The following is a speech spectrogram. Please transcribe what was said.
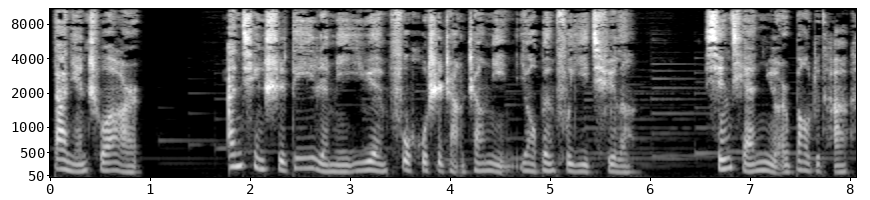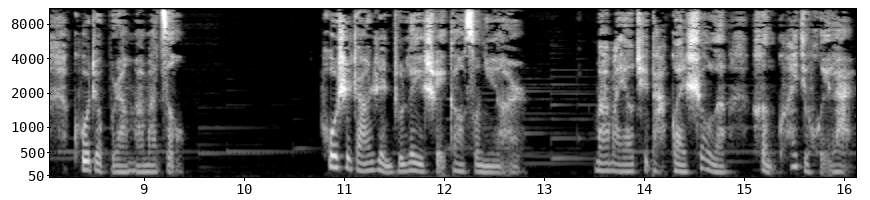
大年初二，安庆市第一人民医院副护士长张敏要奔赴疫区了。行前，女儿抱住她，哭着不让妈妈走。护士长忍住泪水，告诉女儿：“妈妈要去打怪兽了，很快就回来。”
